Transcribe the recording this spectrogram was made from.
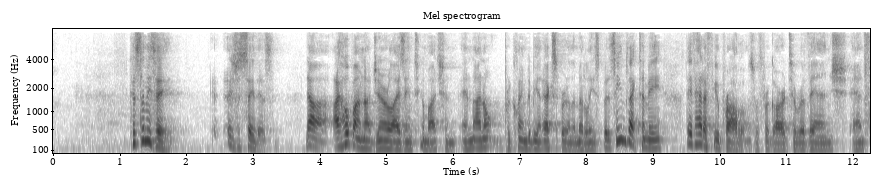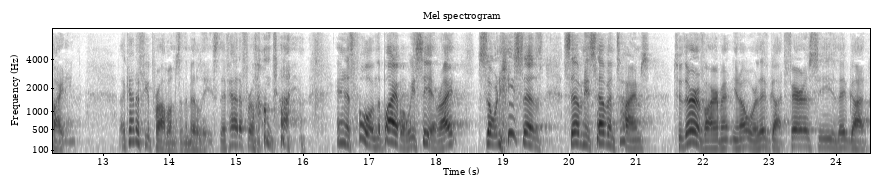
because let me say, let's just say this. Now, I hope I'm not generalizing too much, and, and I don't proclaim to be an expert in the Middle East, but it seems like to me they've had a few problems with regard to revenge and fighting. They've got a few problems in the Middle East. They've had it for a long time. And it's full in the Bible. We see it, right? So when he says 77 times to their environment, you know, where they've got Pharisees, they've got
